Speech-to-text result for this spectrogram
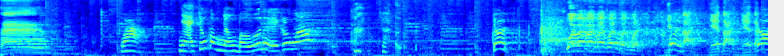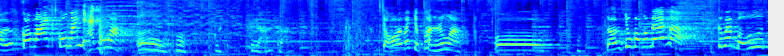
Tha. Wow nhà chú công nhận bự thiệt luôn á. Trời. Quay quay quay quay quay quay quay. Nhẹ tay nhẹ tay nhẹ tay. Trời có máy có máy nhạc luôn à. Ừ. trời trời trời ơi máy chụp hình luôn à. Ồ. Trời ơi, chú không có bếp à. Cái bếp bự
